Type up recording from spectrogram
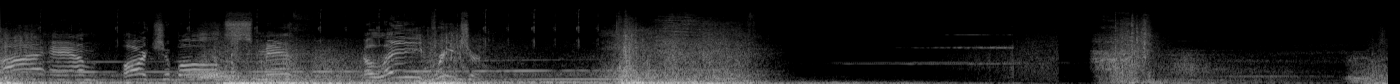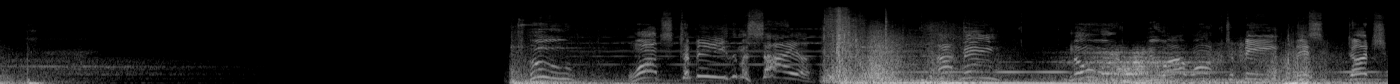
I am Archibald Smith, a lay preacher. To be the Messiah? Not me. Nor do I want to be this Dutch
